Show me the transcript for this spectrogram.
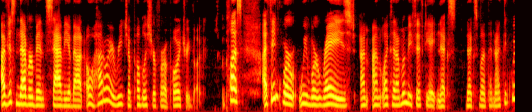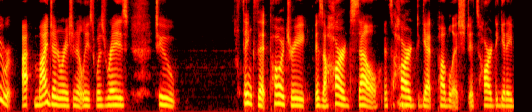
I've just never been savvy about, oh, how do I reach a publisher for a poetry book? Plus, I think we're we were raised. I'm, I'm like I said, I'm gonna be 58 next next month, and I think we were I, my generation at least was raised to think that poetry is a hard sell. It's mm-hmm. hard to get published. It's hard to get a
